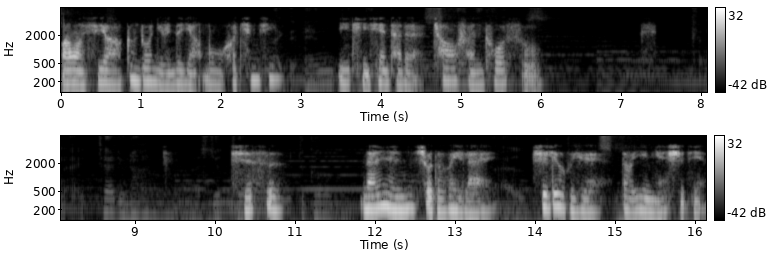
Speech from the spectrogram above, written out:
往往需要更多女人的仰慕和倾心，以体现他的超凡脱俗。十四，男人说的未来是六个月到一年时间，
